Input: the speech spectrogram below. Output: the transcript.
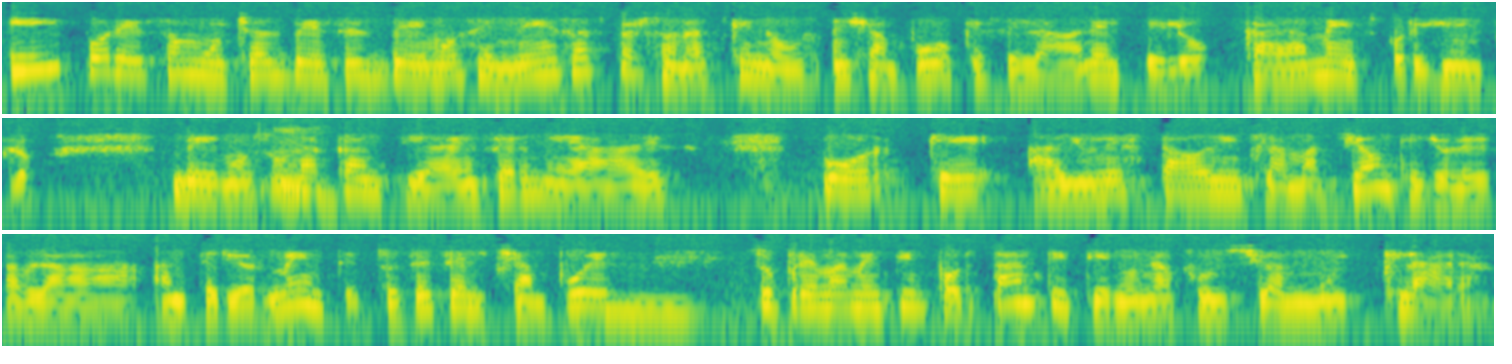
y por eso muchas veces vemos en esas personas que no usan shampoo o que se lavan el pelo cada mes, por ejemplo, vemos una mm. cantidad de enfermedades porque hay un estado de inflamación que yo les hablaba anteriormente. Entonces el champú es mm. supremamente importante y tiene una función muy clara.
